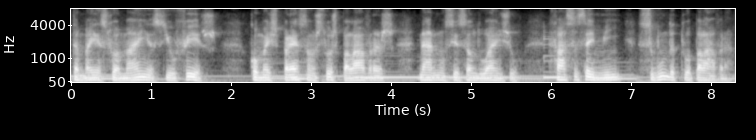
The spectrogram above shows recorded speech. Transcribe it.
Também a sua mãe assim o fez, como expressam as suas palavras na anunciação do anjo: Faça-se em mim segundo a tua palavra.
